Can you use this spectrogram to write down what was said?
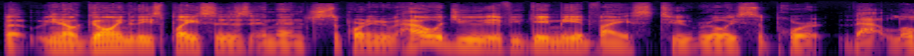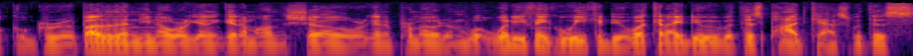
but you know going to these places and then supporting group how would you if you gave me advice to really support that local group other than you know we're going to get them on the show we're going to promote them what, what, do you think we could do? What could i do with this podcast with this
